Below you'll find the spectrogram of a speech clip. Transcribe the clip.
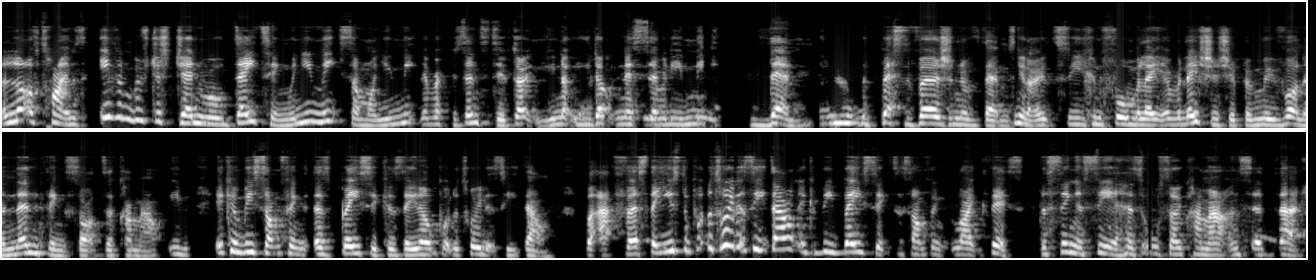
a lot of times, even with just general dating, when you meet someone, you meet the representative, don't you? You know, you don't necessarily meet them, meet the best version of them, you know, so you can formulate a relationship and move on, and then things start to come out. It can be something as basic as they don't put the toilet seat down, but at first they used to put the toilet seat down. It could be basic to something like this. The singer Sia has also come out and said that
